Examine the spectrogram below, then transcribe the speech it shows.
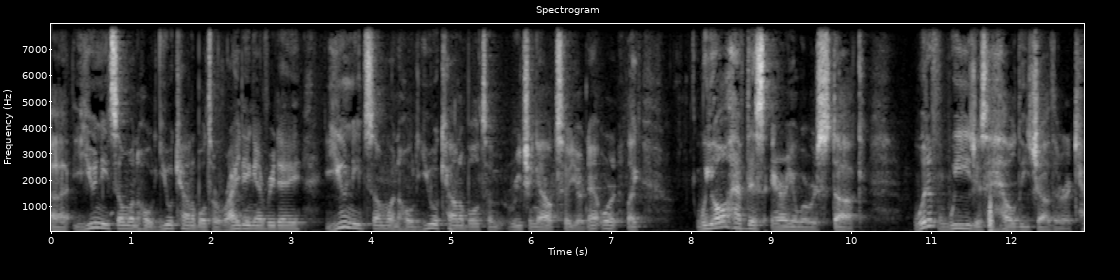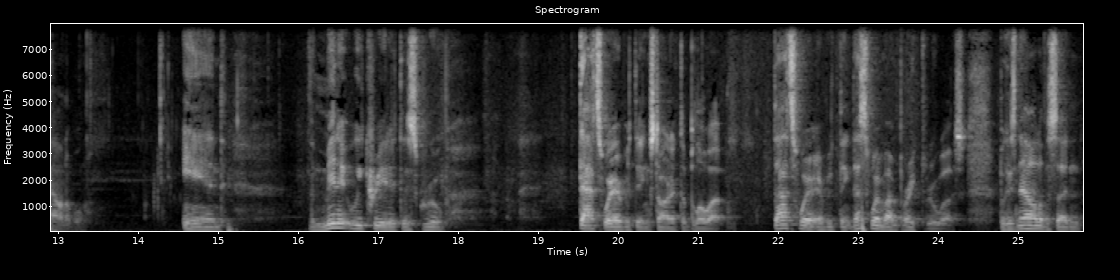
Uh, you need someone to hold you accountable to writing every day. You need someone to hold you accountable to reaching out to your network. Like, we all have this area where we're stuck what if we just held each other accountable? And the minute we created this group, that's where everything started to blow up. That's where everything, that's where my breakthrough was. Because now all of a sudden,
